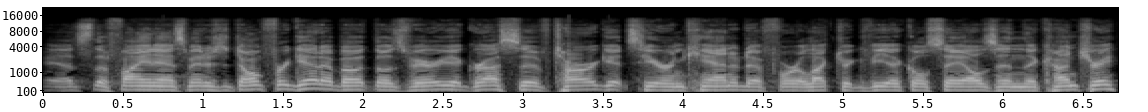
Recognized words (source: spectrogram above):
That's the finance minister. Don't forget about those very aggressive targets here in Canada for electric vehicle sales in the country.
